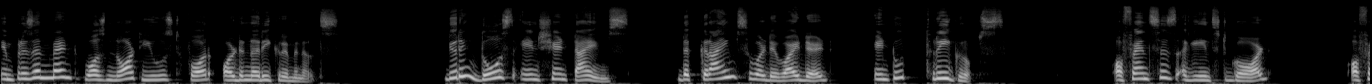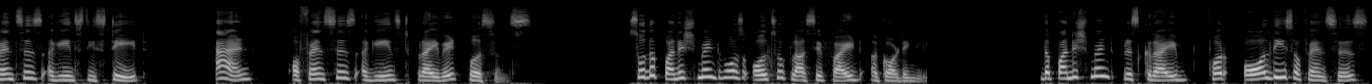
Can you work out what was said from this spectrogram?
imprisonment was not used for ordinary criminals. During those ancient times, the crimes were divided into three groups offences against God, offences against the state, and offences against private persons. So, the punishment was also classified accordingly. The punishment prescribed for all these offences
